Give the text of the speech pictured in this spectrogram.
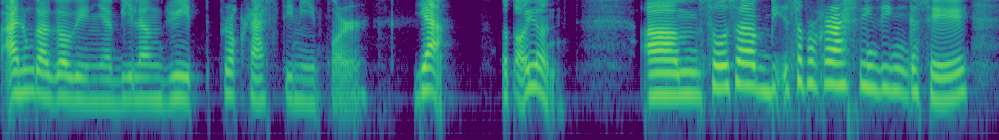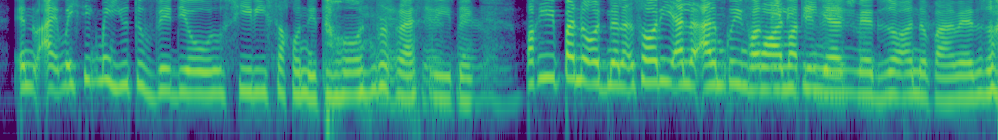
anong gagawin niya bilang great procrastinator. Yeah. Totoo yun. Um, so sa sa procrastinating kasi, and I, I think may YouTube video series ako nito on procrastinating. Yes, yes, meron. Pakipanood na lang. Sorry, al- alam ko yung Sunday quality niyan, medyo ano pa, medyo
